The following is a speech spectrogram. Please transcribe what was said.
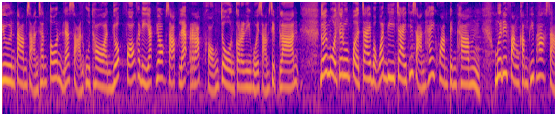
ยืนตามศาลชั้นต้น และศาลอุทธร์ยกฟ้องคดียักยอกทรัพย์ และรับของโจรกรณีหวย 30 ล้าน โดยหมวดจรูนเปิดใจบอกว่าดีใจที่ศาลให้ความเป็นธรรม เมื่อได้ฟังคำพิพากษา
